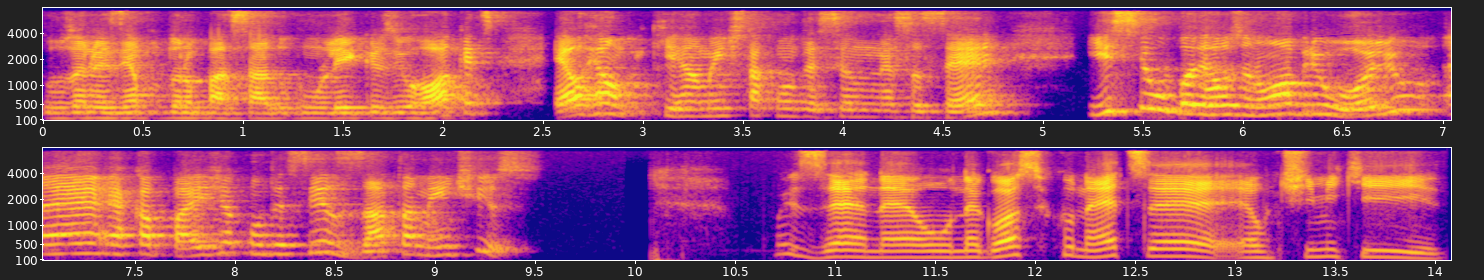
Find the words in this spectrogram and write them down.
usando o exemplo do ano passado com o Lakers e o Rockets, é o que realmente está acontecendo nessa série. E se o Budenholzer não abrir o olho, é, é capaz de acontecer exatamente isso. Pois é, né? O negócio com o Nets é, é um time que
